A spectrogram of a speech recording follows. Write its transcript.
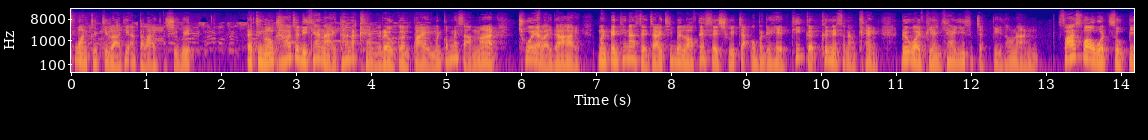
F1 คือกีฬาที่อันตรายต่อชีวิต แต่ถึงรองเท้าจะดีแค่ไหน ถ้านักแข่งเร็วเกินไป มันก็ไม่สามารถช่วยอะไรได้ มันเป็นที่น่าเสียใจที่เบลลอฟได้เสียชีวิตจากอุบัติเหตุที่เกิดขึ้นในสนามแข่ง ด้วยวัยเพียงแค่ 27 ปีเท่านั้น Fast forward สู่ปี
